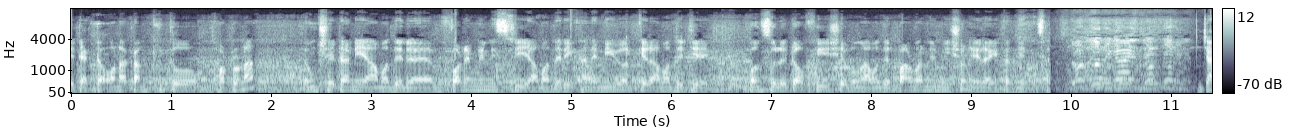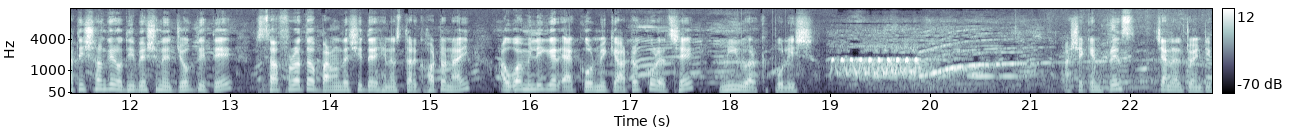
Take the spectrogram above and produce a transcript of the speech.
এটা একটা অনাকাঙ্ক্ষিত ঘটনা এবং সেটা নিয়ে আমাদের ফরেন মিনিস্ট্রি আমাদের এখানে নিউ ইয়র্কের আমাদের যে কনসুলেট অফিস এবং আমাদের পার্মানেন্ট মিশন এরা এটা দেখছে। জাতিসংঘের অধিবেশনে যোগ দিতে সফররত বাংলাদেশিদের হেনস্থার ঘটনায় আওয়ামী লীগের এক কর্মীকে আটক করেছে New York police. Asheken Prince channel twenty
